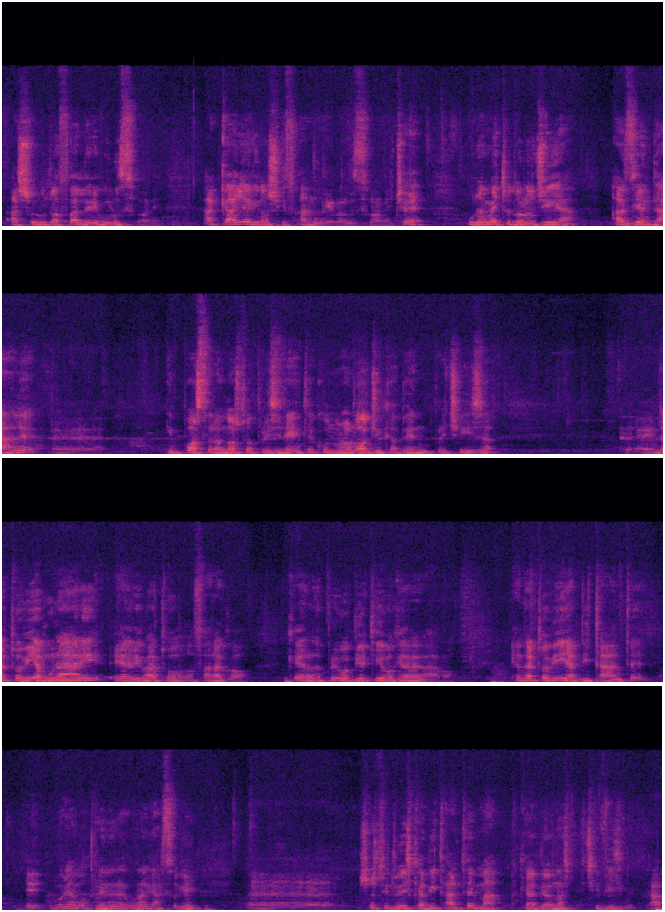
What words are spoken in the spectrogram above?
assoluta a fare le rivoluzioni. A Cagliari non si fanno le rivoluzioni, c'è una metodologia aziendale eh, imposta dal nostro Presidente con una logica ben precisa. È andato via Munari e è arrivato a Faragò, che era il primo obiettivo che avevamo. È andato via Abitante e vogliamo prendere un ragazzo che eh, sostituisca abitante ma che abbia una specificità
